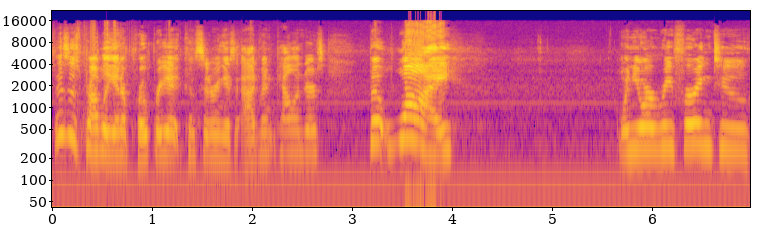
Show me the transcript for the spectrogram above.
This is probably inappropriate considering it's advent calendars, but why, when you are referring to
